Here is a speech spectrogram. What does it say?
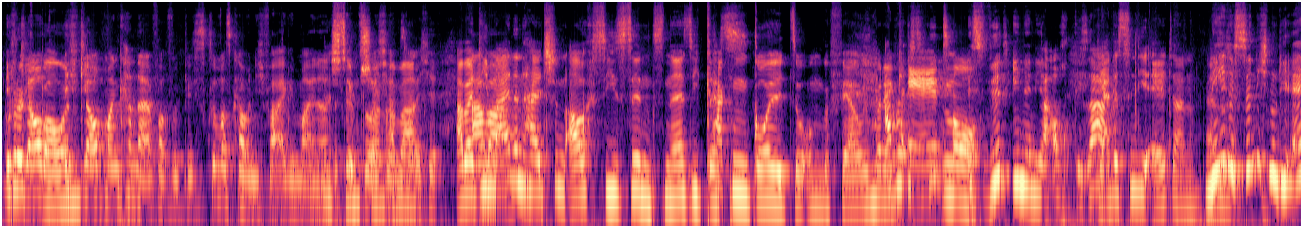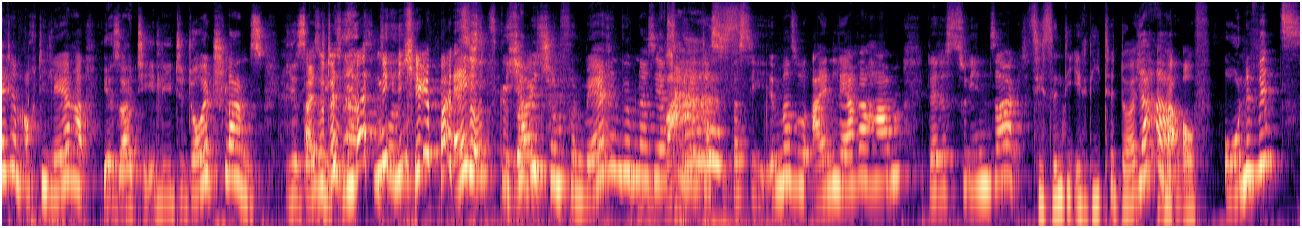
Ich glaube, glaub, man kann da einfach wirklich, sowas kann man nicht verallgemeinern. Das Es stimmt gibt schon, aber, solche. aber die meinen halt schon auch, sie sind's, ne? Sie kacken Gold so ungefähr. Aber denke, es, äh, wird, no. es wird ihnen ja auch gesagt. Ja, das sind die Eltern. nee, das sind nicht nur die Eltern, auch die Lehrer. Ihr seid die Elite Deutschlands. Ihr seid also das hat nicht jemand Echt? zu uns Ich habe gesagt. jetzt schon von mehreren Gymnasiasten gehört, dass, dass sie immer so einen Lehrer haben, der das zu ihnen sagt. Sie sind die Elite Deutsch? Ja, Hör auf. ohne Witz.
